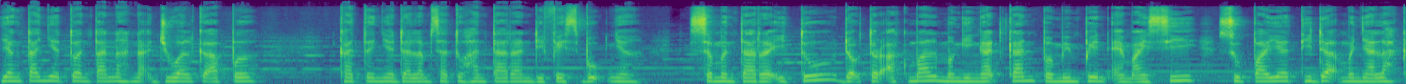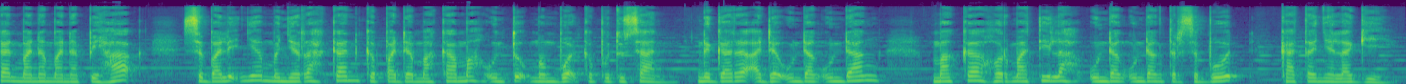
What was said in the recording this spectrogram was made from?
yang tanya tuan tanah nak jual ke apa katanya dalam satu hantaran di Facebooknya. Sementara itu, Dr. Akmal mengingatkan pemimpin MIC supaya tidak menyalahkan mana-mana pihak, sebaliknya menyerahkan kepada mahkamah untuk membuat keputusan. Negara ada undang-undang, maka hormatilah undang-undang tersebut, katanya lagi.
